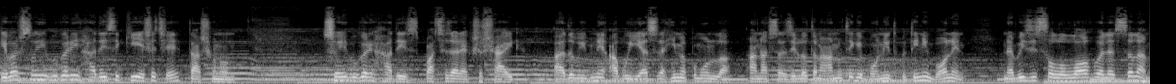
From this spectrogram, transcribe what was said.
এবার সহি হাদিসে কি এসেছে তা শুনুন। সহি বুগারি হাদিস পাঁচ হাজার একশো ষাট। আদব ইবনে আবু ইয়াস রাহিমাকুমুল্লাহ আনাস রাজিল্লাহ আনু থেকে বর্ণিত। তিনি বলেন, নবীজি আলাইসাল্লাম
